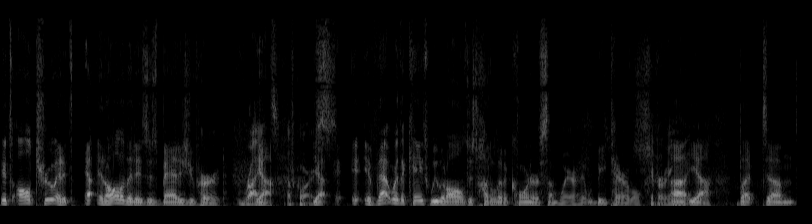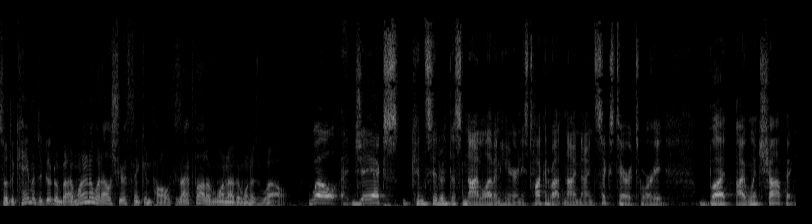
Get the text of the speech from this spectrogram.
it's all true, and it's and all of it is as bad as you've heard. Right, Yeah, of course. Yeah. If that were the case, we would all just huddle in a corner somewhere. That would be terrible. Shivering. Uh, yeah. But um, so the Cayman's a good one. But I want to know what else you're thinking, Paul, because I've thought of one other one as well. Well, JX considered this 911 here, and he's talking about 996 territory, but I went shopping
